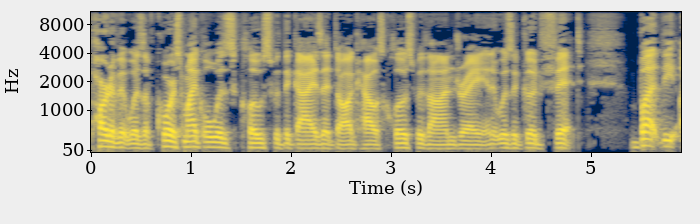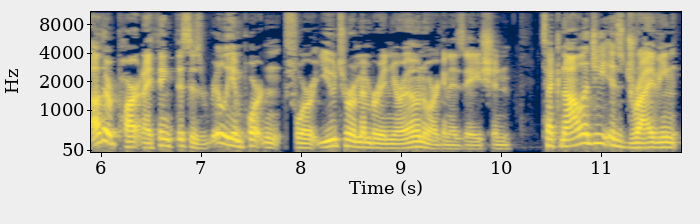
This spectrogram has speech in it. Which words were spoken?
part of it was, of course, Michael was close with the guys at Dog Haus, close with Andre, and it was a good fit. But the other part, and I think this is really important for you to remember in your own organization, technology is driving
